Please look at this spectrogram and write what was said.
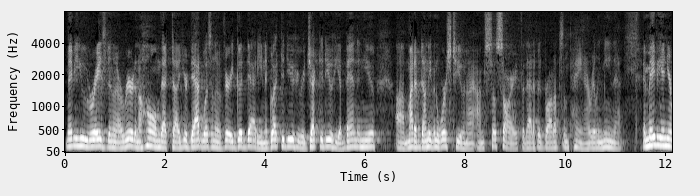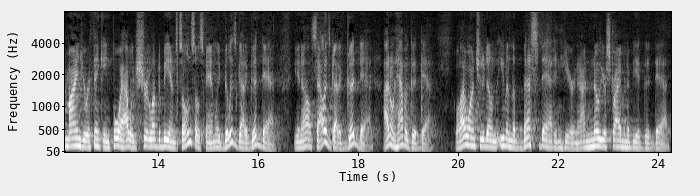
Maybe you were raised in a, or reared in a home that uh, your dad wasn't a very good dad. He neglected you, he rejected you, he abandoned you, uh, might have done even worse to you. And I, I'm so sorry for that if it brought up some pain. I really mean that. And maybe in your mind you were thinking, boy, I would sure love to be in so and so's family. Billy's got a good dad. You know, Sally's got a good dad. I don't have a good dad. Well, I want you to know even the best dad in here, and I know you're striving to be a good dad,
